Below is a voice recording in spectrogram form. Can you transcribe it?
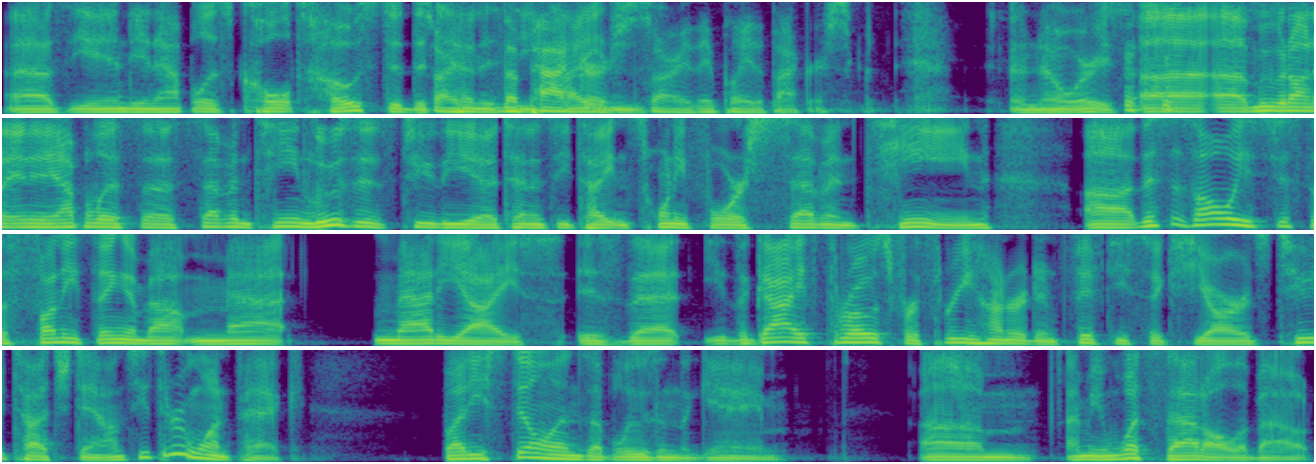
as the Indianapolis Colts hosted the Sorry, Tennessee the Packers. Titans. Sorry, they play the Packers. Uh, No worries. Uh, uh, moving on to Indianapolis, uh, 17 loses to the uh, Tennessee Titans 24 17. Uh, this is always just the funny thing about Matt. Matty Ice is that the guy throws for 356 yards, two touchdowns. He threw one pick, but he still ends up losing the game. Um, I mean, what's that all about?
